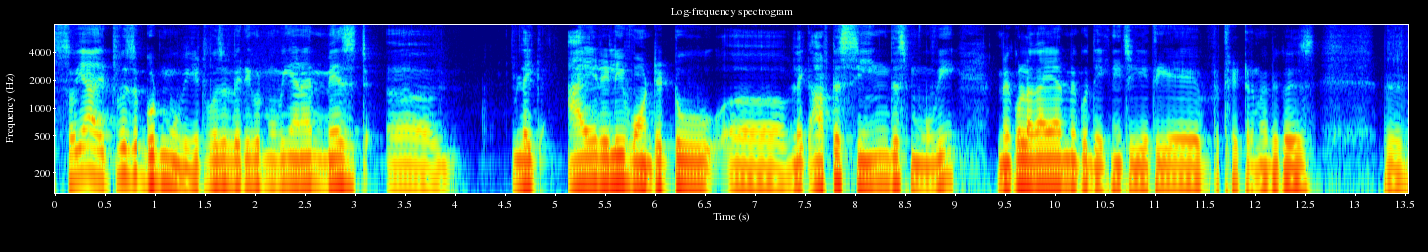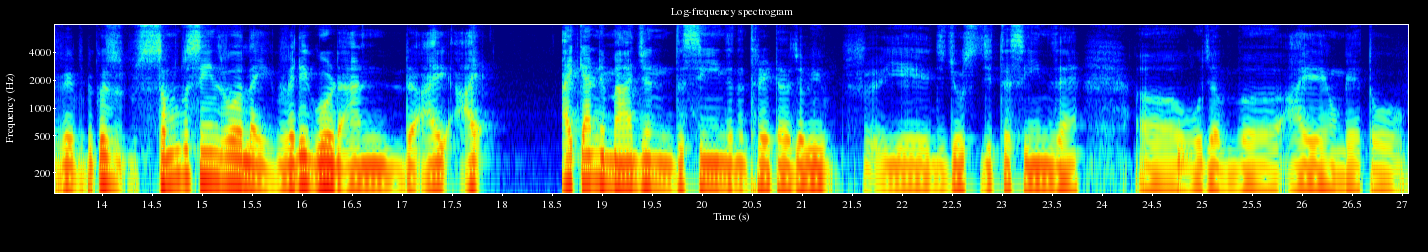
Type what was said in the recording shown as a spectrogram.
so yeah it was a good movie it was a very good movie and I missed uh, like really really to like after like this movie मेरे को लगा यार मेरे को देखनी चाहिए थी ये थिएटर में because because some of the scenes were like very good and I I I can imagine the scenes in the theatre जब ये, जो जितने सीन्स हैं वो जब आए होंगे तो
